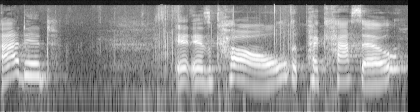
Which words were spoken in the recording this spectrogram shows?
I did. It is called Picasso.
